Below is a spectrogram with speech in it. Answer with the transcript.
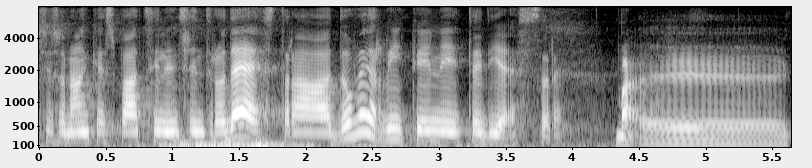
ci sono anche spazi nel centrodestra. Dove ritenete di essere? Ma eh,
